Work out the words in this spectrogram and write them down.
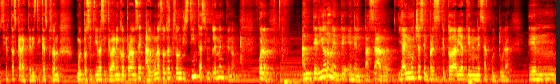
ciertas características que son muy positivas y que van incorporándose, algunas otras que son distintas simplemente, ¿no? Bueno, anteriormente en el pasado, y hay muchas empresas que todavía tienen esa cultura, em,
